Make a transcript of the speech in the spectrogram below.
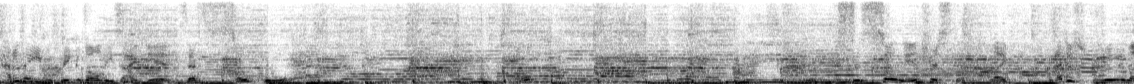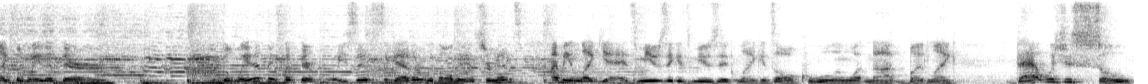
How do they even think of all these ideas? That's so cool. This is so interesting. Like, I just really like the way that they're the way that they put their voices together with all the instruments, I mean, like, yeah, it's music, it's music, like, it's all cool and whatnot, but, like, that was just so.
